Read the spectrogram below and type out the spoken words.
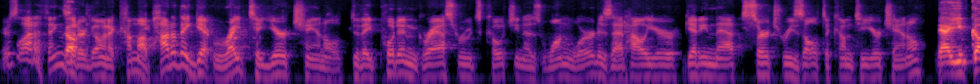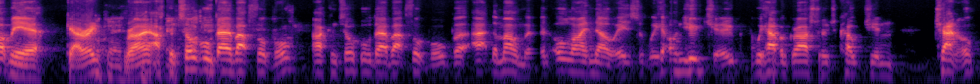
there's a lot of things that are going to come up. How do they get right to your channel? Do they put in grassroots coaching as one word? Is that how you're getting that search result to come to your channel? Now you've got me here, Gary. Okay. Right? I can talk all day about football. I can talk all day about football, but at the moment, all I know is that we on YouTube we have a grassroots coaching channel.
